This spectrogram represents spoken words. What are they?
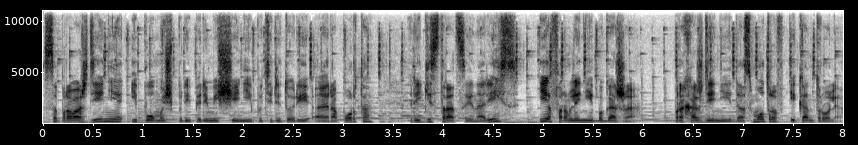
сопровождение и помощь при перемещении по территории аэропорта, регистрации на рейс и оформлении багажа, прохождении досмотров и контроля.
